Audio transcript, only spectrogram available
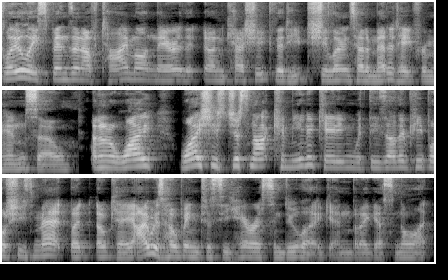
clearly spends enough time on there that on Kashyyyk that he she learns how to meditate from him. So I don't know why why she's just not communicating with these other people she's met. But okay, I was hoping to see Hera Syndulla again, but I guess not.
